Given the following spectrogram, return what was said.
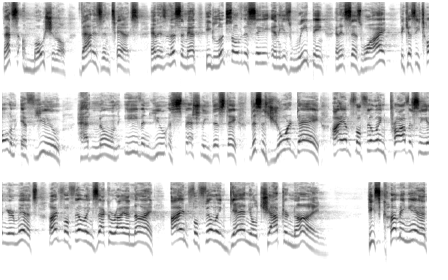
That's emotional. That is intense. And listen, man, he looks over the city and he's weeping. And it says, why? Because he told him, if you had known, even you especially this day. This is your day. I am fulfilling prophecy in your midst. I'm fulfilling Zechariah 9. I'm fulfilling Daniel chapter 9. He's coming in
